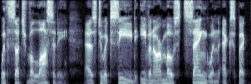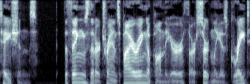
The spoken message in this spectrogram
with such velocity as to exceed even our most sanguine expectations. The things that are transpiring upon the earth are certainly as great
